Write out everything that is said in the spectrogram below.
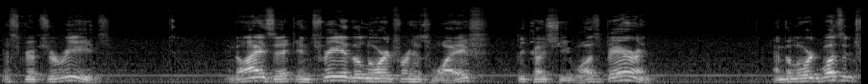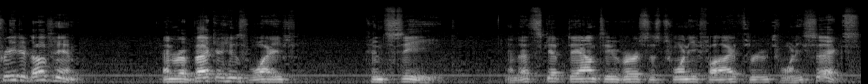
The scripture reads, And Isaac entreated the Lord for his wife, because she was barren. And the Lord was entreated of him, and Rebekah his wife conceived. And let's skip down to verses 25 through 26.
